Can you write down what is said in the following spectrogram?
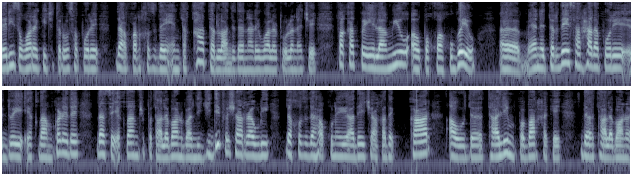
دریز غوړه کې چې تر اوسه پورې د افغان خزو د انتقاد تر لاندې د نړیواله ټولنه چې فقط په اعلامیو او په خواخوږیو یعنی تر دې سرحده پورې دوی اقدام کړی دی دا سه اقدام چې په طالبان باندې جدي فشار راوړي د خزو د حقونو یادې چې هغه د کار او د تعلیم په برخه کې د طالبانو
